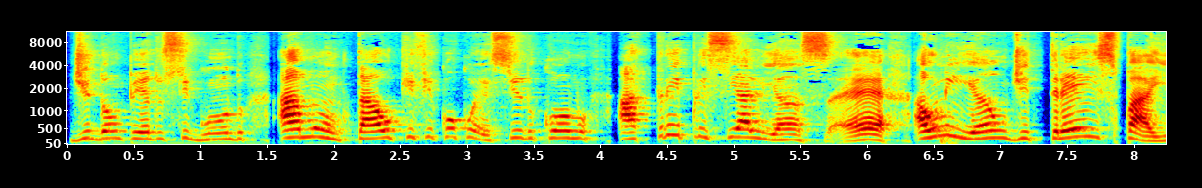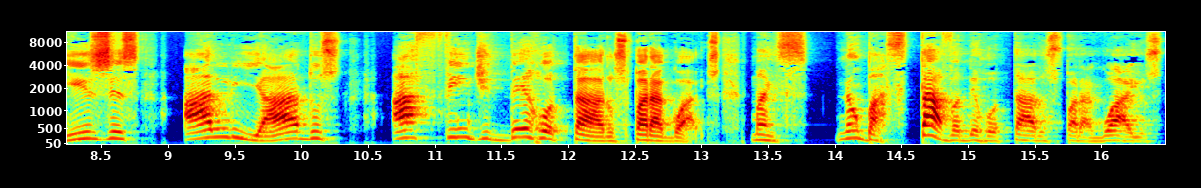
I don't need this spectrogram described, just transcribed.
de Dom Pedro II a montar o que ficou conhecido como a Tríplice Aliança, é a união de três países aliados a fim de derrotar os paraguaios. Mas não bastava derrotar os paraguaios,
